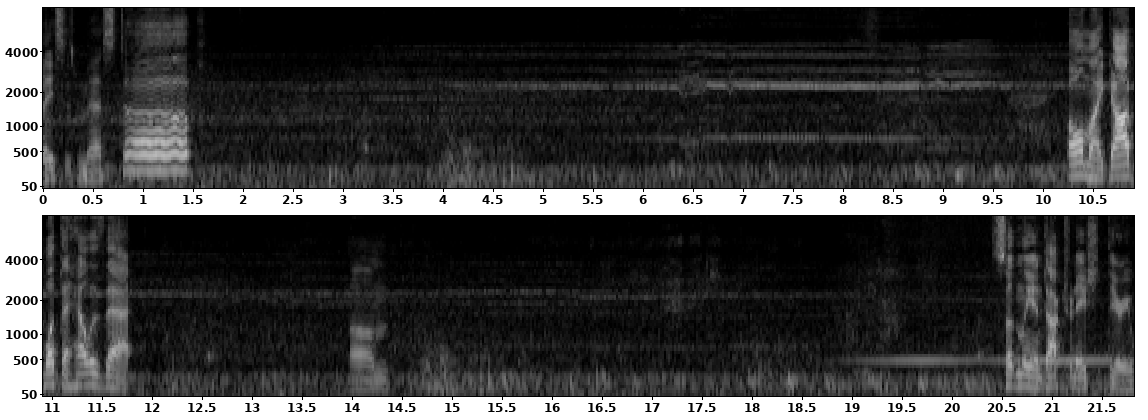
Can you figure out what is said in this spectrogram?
Place is messed up. Oh my god, what the hell is that? Um. Suddenly indoctrination theory.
